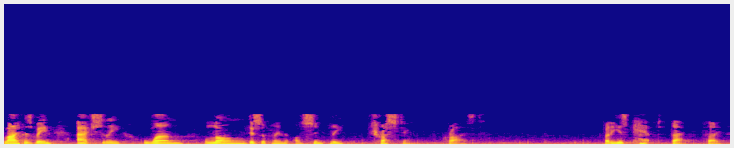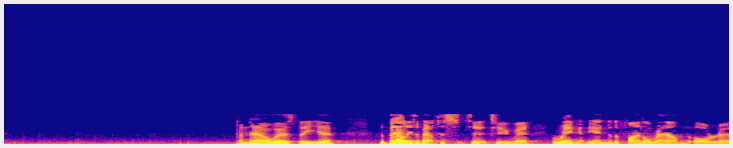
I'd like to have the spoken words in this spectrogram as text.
Life has been actually one long discipline of simply trusting Christ. But he has kept that faith. And now, as the uh, the bell is about to to, to uh, ring at the end of the final round, or uh,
